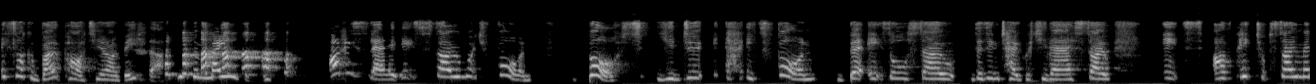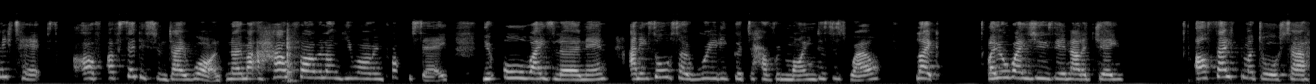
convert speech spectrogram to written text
it's like a boat party in Ibiza. It's amazing. Honestly, it's so much fun. But you do it's fun but it's also there's integrity there. So it's I've picked up so many tips. I've, I've said this from day one. No matter how far along you are in prophecy, you're always learning, and it's also really good to have reminders as well. Like I always use the analogy. I'll say to my daughter,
